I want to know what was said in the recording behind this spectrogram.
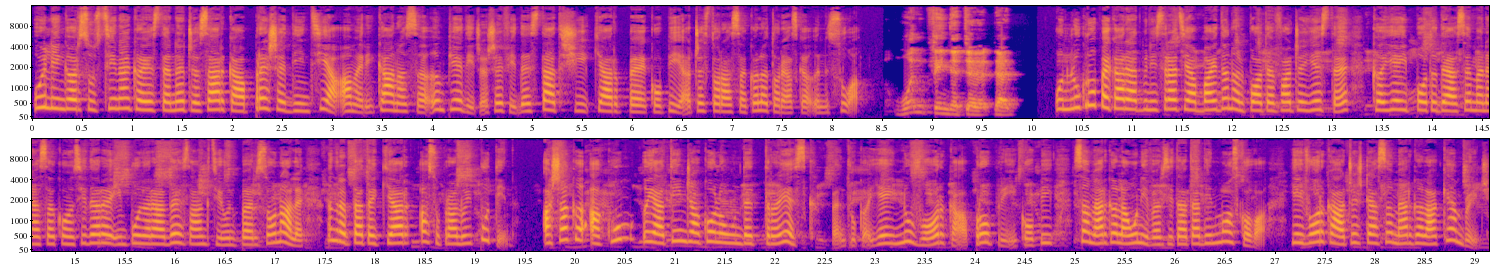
Uilinger susține că este necesar ca președinția americană să împiedice șefii de stat și chiar pe copiii acestora să călătorească în SUA. Un lucru pe care administrația Biden îl poate face este că ei pot de asemenea să considere impunerea de sancțiuni personale, îndreptate chiar asupra lui Putin. Așa că acum îi atinge acolo unde trăiesc, pentru că ei nu vor ca proprii copii să meargă la Universitatea din Moscova. Ei vor ca aceștia să meargă la Cambridge.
